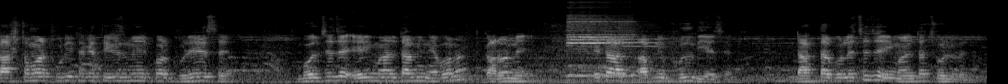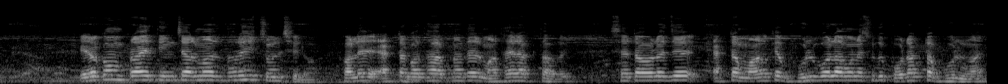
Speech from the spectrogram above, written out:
কাস্টমার কুড়ি থেকে তিরিশ মিনিট পর ঘুরে এসে বলছে যে, এই মালটা আমি নেব না, কারণ এটা আপনি ভুল দিয়েছেন। ডাক্তার বলেছে যে এই মালটা চলবে না। এরকম প্রায় তিন চার মাস ধরেই চলছিল। ফলে একটা কথা আপনাদের মাথায় রাখতে হবে, সেটা হলো যে একটা মালকে ভুল বলা মানে শুধু প্রোডাক্টটা ভুল নয়,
